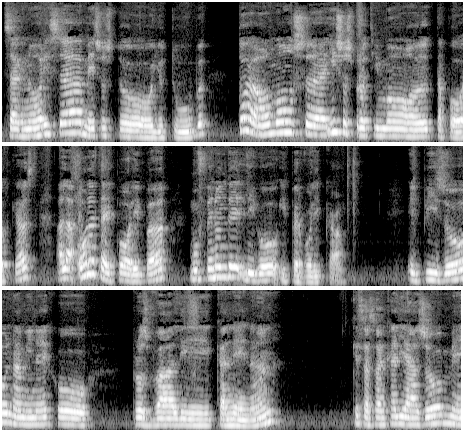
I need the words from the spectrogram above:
σα γνώρισα μέσω στο YouTube, τώρα όμως ε, ίσως προτιμώ τα podcast, αλλά όλα τα υπόλοιπα μου φαίνονται λίγο υπερβολικά. Ελπίζω να μην έχω προσβάλει κανέναν και σας αγκαλιάζω με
